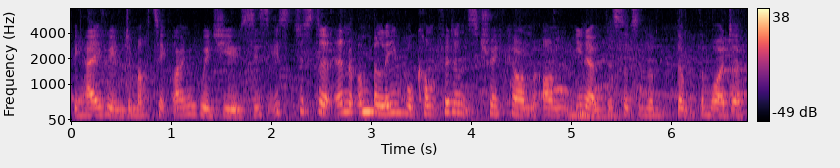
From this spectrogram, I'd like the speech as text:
behaviour and demotic language use. Is, is just a, an unbelievable confidence trick on, on you know the sort of the, the, the wider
